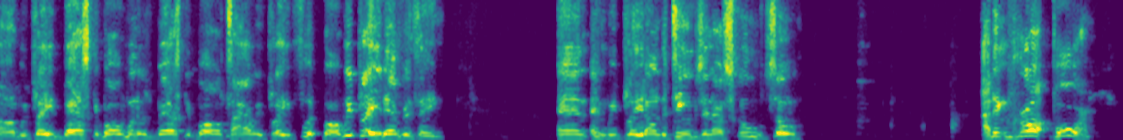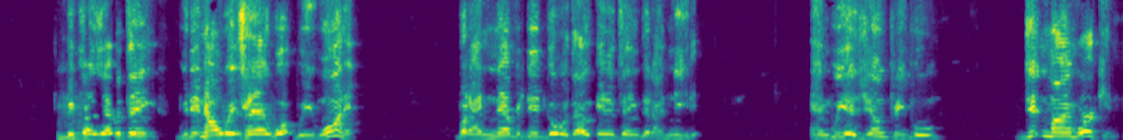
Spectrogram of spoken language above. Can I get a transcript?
Uh, we played basketball when it was basketball time. We played football. We played everything. And and we played on the teams in our school. So I didn't grow up poor mm-hmm. because everything we didn't always have what we wanted, but I never did go without anything that I needed. And we as young people didn't mind working.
